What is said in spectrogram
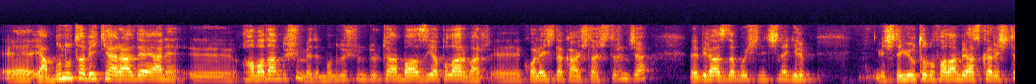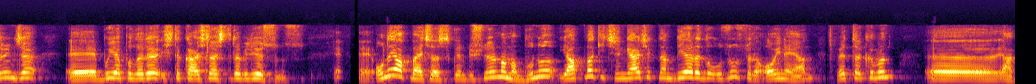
E, ya bunu tabii ki herhalde yani e, havadan düşünmedim. Bunu düşündürten bazı yapılar var. E, kolejde karşılaştırınca ve biraz da bu işin içine girip işte YouTube'u falan biraz karıştırınca e, bu yapıları işte karşılaştırabiliyorsunuz. E, onu yapmaya çalıştıklarını düşünüyorum ama bunu yapmak için gerçekten bir arada uzun süre oynayan ve takımın e, yani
